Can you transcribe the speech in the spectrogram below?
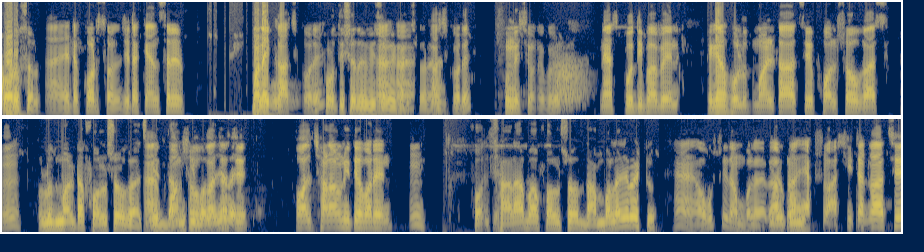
করসল? হ্যাঁ এটা করসল যেটা ক্যান্সারের মানে কাজ করে। প্রতিষেধক হিসেবে হ্যাঁ, কাজ হ্যাঁ, করে কাজ করে শুনেছি অনেকভাবে ন্যাসপতি পাবেন এখানে হলুদ মালটা আছে ফলসহ গাছ হ্যাঁ হলুদ মালটা ফলসহ গাছ এর দাম কি বলা যাবে? ফল ছাড়াও নিতে পারেন হুম। ফল ছাড়া বা ফলসহ দাম বলা যাবে একটু? হ্যাঁ অবশ্যই দাম বলা যাবে। আপনার একশো আশি টাকা আছে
